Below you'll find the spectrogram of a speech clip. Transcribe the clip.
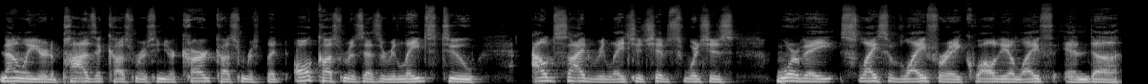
not only your deposit customers and your card customers, but all customers as it relates to outside relationships, which is more of a slice of life or a quality of life, and uh,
